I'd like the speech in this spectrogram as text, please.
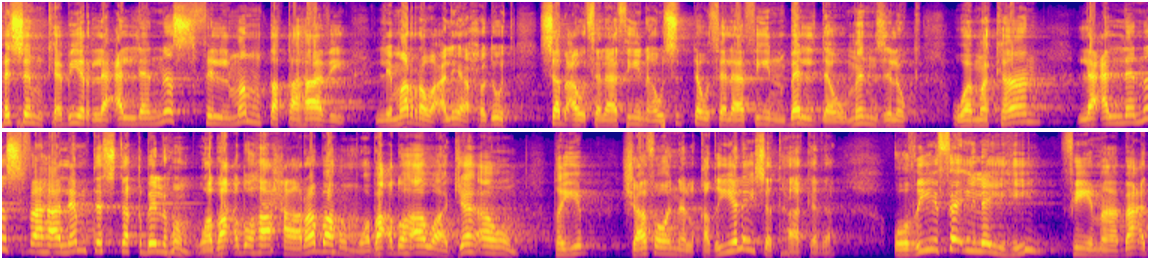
قسم كبير لعل نصف المنطقة هذه اللي مروا عليها حدود 37 أو 36 بلدة ومنزلك ومكان لعل نصفها لم تستقبلهم وبعضها حاربهم وبعضها واجههم. طيب شافوا أن القضية ليست هكذا. أضيف إليه فيما بعد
